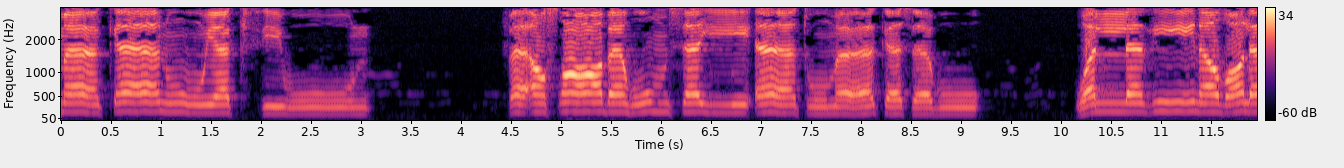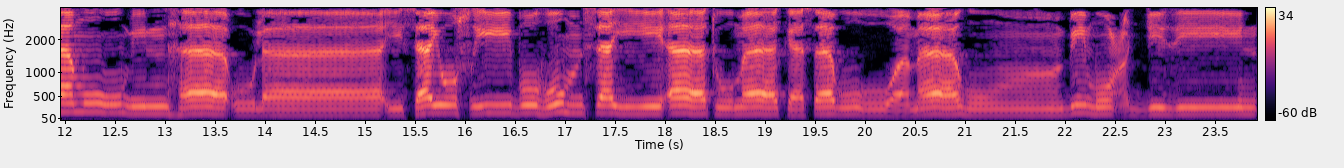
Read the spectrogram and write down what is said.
مَّا كَانُوا يَكْسِبُونَ فَأَصَابَهُمْ سَيِّئَاتُ مَا كَسَبُوا وَالَّذِينَ ظَلَمُوا مِنْ هَٰؤُلَاءِ سَيُصِيبُهُمْ سَيِّئَاتُ مَا كَسَبُوا وَمَا هُم بِمُعْجِزِينَ.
